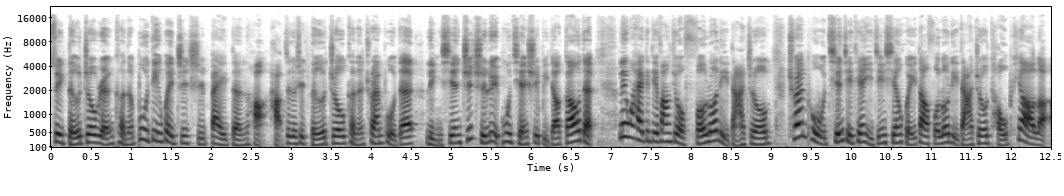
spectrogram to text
所以德州人可能不一定会支持拜登。哈，好，这个是德州可能川普的领先。支持率目前是比较高的。另外还有一个地方就佛罗里达州，川普前几天已经先回到佛罗里达州投票了。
